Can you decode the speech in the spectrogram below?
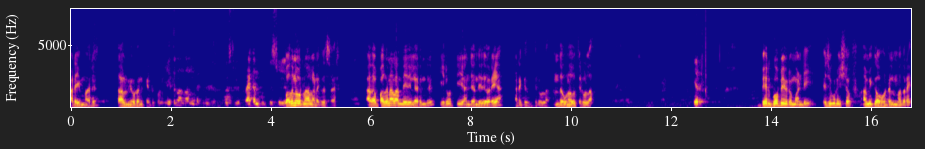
அடையுமாறு தாழ்மையுடன் கேட்டுக்கொள்கிறேன். பதினோரு நாள்? நடக்குது சார். அதாவது பதினாலாம் தேதியில இருந்து இருபத்தி அஞ்சாம் தேதி வரைய நடக்குது திருவிழா இந்த உணவு திருவிழா. பேர்? பேர் Gopi Virumandi executive chef Amika hotel Madurai.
